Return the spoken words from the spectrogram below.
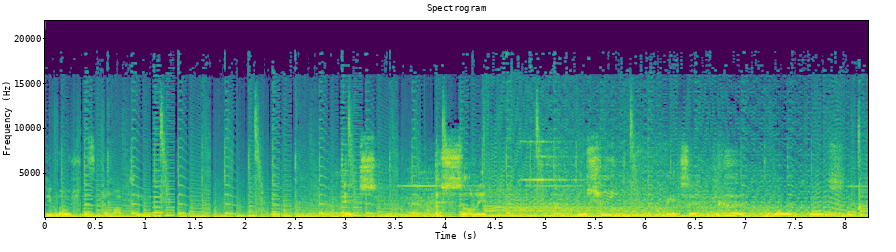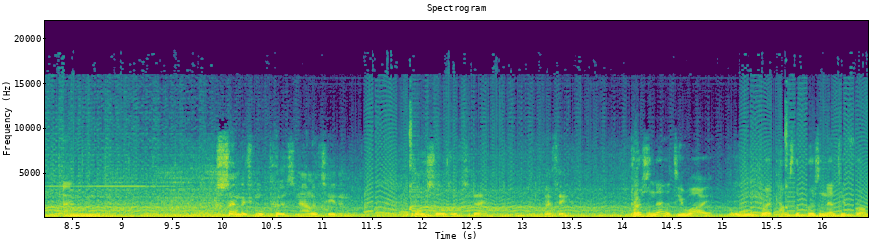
C64, emotions come up to you? It's a solid machine. It's a good workhorse and so much more personality than consoles of today, I think. Personality, why? Where comes the personality from?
